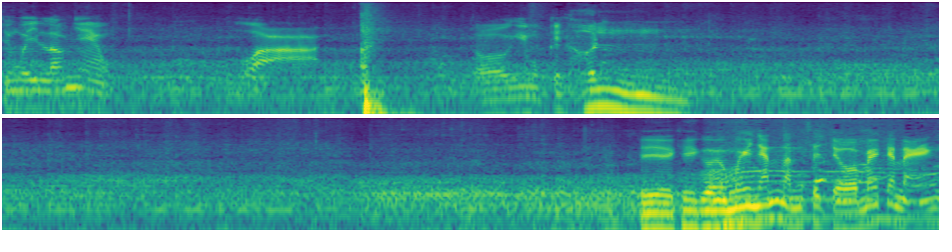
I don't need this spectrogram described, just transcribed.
chuẩn bị lộn nhau wow rồi nghe một cái hình thì khi cưa mấy cái nhánh anh sẽ chừa mấy cái nạn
